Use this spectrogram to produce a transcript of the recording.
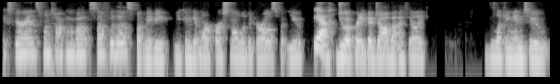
experience when talking about stuff with us, but maybe you can get more personal with the girls. But you, yeah, do a pretty good job. But I feel like looking into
